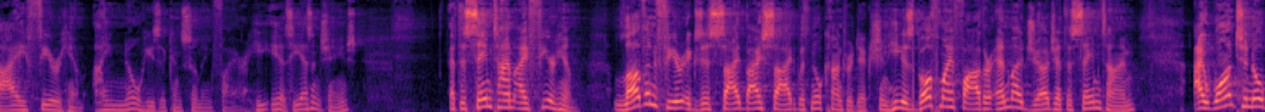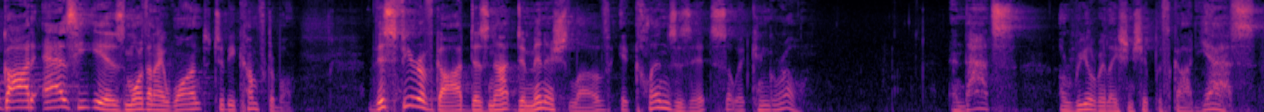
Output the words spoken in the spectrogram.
I fear him. I know he's a consuming fire. He is. He hasn't changed. At the same time, I fear him. Love and fear exist side by side with no contradiction. He is both my father and my judge at the same time. I want to know God as he is more than I want to be comfortable. This fear of God does not diminish love, it cleanses it so it can grow. And that's a real relationship with God. Yes.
